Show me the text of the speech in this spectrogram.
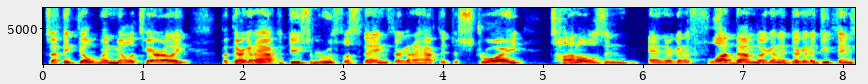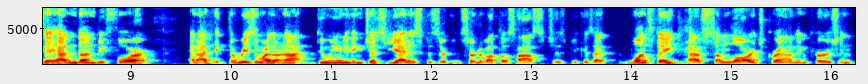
So I think they'll win militarily, but they're going to have to do some ruthless things. They're going to have to destroy tunnels and and they're going to flood them. They're going to they're going to do things they hadn't done before. And I think the reason why they're not doing anything just yet is because they're concerned about those hostages. Because I, once they have some large ground incursion,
